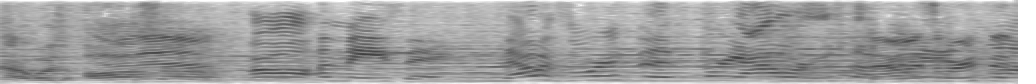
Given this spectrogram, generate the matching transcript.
So fun! That was awesome. Oh, amazing. That was worth the three hours. That was worth the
